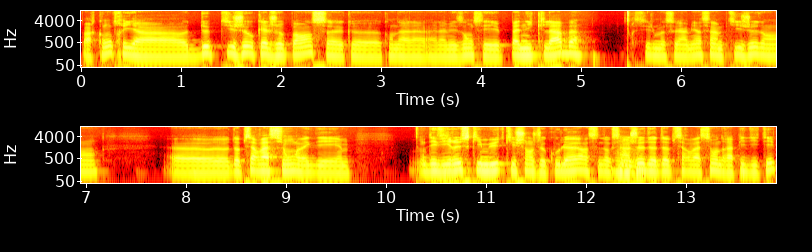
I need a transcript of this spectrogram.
Par contre, il y a deux petits jeux auxquels je pense euh, que qu'on a à la, maison, c'est Panic Lab, si je me souviens bien, c'est un petit jeu dans euh, d'observation avec des des virus qui mutent, qui changent de couleur. Donc c'est un mmh. jeu d'observation de rapidité.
